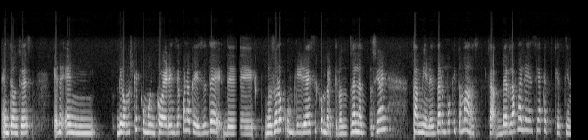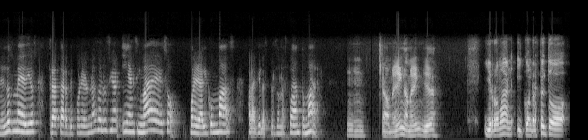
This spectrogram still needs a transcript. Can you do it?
Entonces, en, digamos que como en coherencia con lo que dices de, no solo cumplir eso y convertirnos en la solución, también es dar un poquito más, o sea, ver la falencia que, tienen los medios, tratar de poner una solución y encima de eso poner algo más para que las personas puedan tomar. Amén, amén, yeah. Y Román, y con respecto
